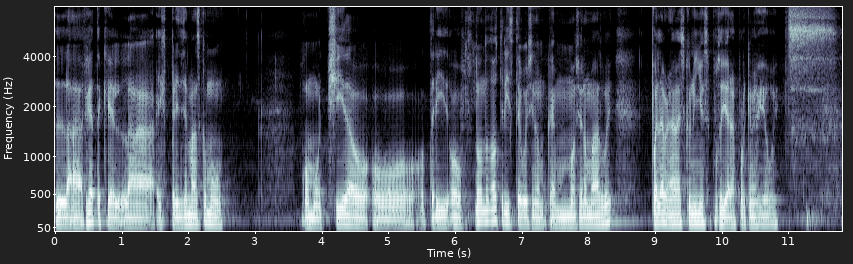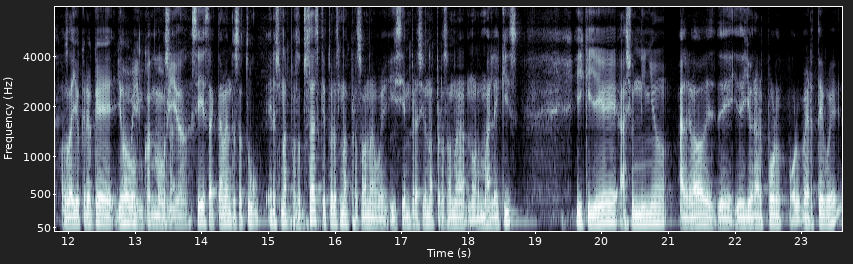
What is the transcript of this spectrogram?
la, fíjate que la experiencia más como, como chida o, o, triste, o no, no, triste, güey, sino que me emocionó más, güey, fue la primera vez que un niño se puso a llorar porque me vio, güey. O sea, yo creo que yo... bien conmovido. sí, exactamente. O sea, tú eres una persona, tú sabes que tú eres una persona, güey, y siempre has sido una persona normal X y que llegue hacia un niño al grado de, de, llorar por, por verte, güey,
